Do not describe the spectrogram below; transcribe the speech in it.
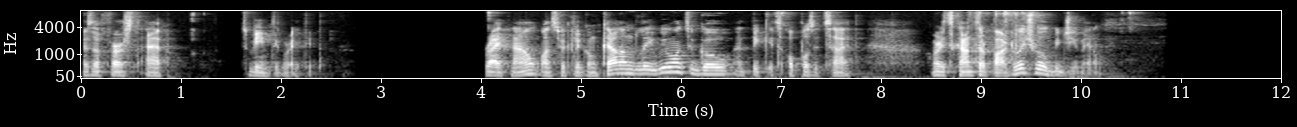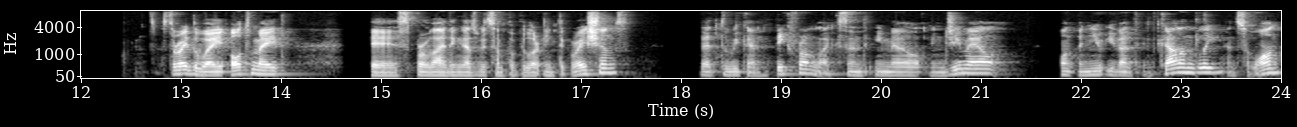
as a first app to be integrated. Right now, once we click on Calendly, we want to go and pick its opposite side or its counterpart, which will be Gmail. Straight away, Automate is providing us with some popular integrations that we can pick from, like send email in Gmail, on a new event in Calendly, and so on.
